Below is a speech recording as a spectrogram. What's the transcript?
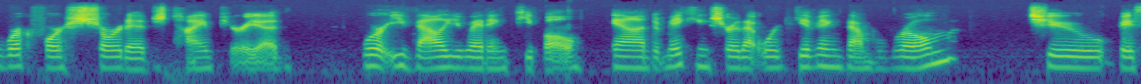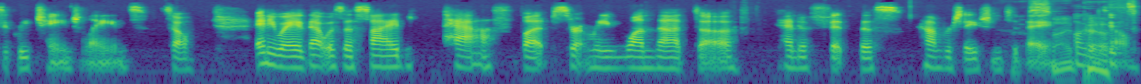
workforce shortage time period, we're evaluating people and making sure that we're giving them room to basically change lanes. So, anyway, that was a side path, but certainly one that uh, kind of fit this conversation today. Side oh, path,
